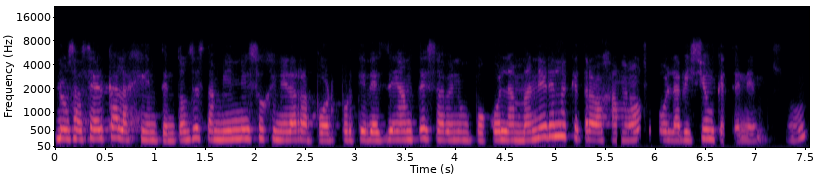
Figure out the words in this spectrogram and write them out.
nos acerca a la gente. Entonces también eso genera rapport porque desde antes saben un poco la manera en la que trabajamos o la visión que tenemos, ¿no?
